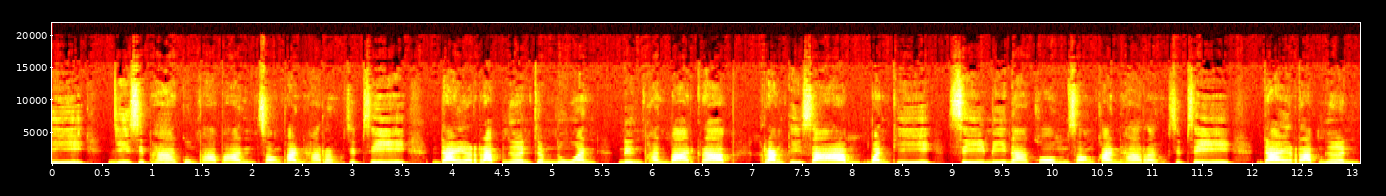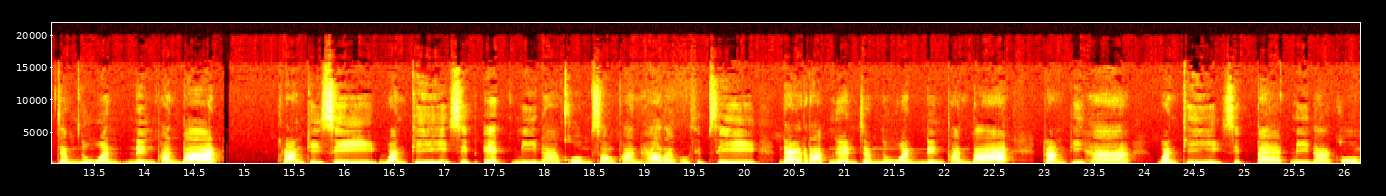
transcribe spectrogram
ที่ 25 กุมภาพันธ์ 2564 ได้รับเงินจำนวน 1,000 บาทครับ ครั้งที่ 3 วันที่ 4 มีนาคม 2564 ได้รับเงินจำนวน 1,000 บาท รั้งที่ 4 วันที่ 11 มีนาคม 2564 ได้รับเงินจำนวน 1,000 บาท ครั้งที่ 5 วันที่ 18 มีนาคม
